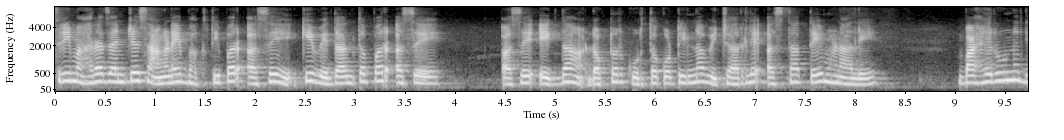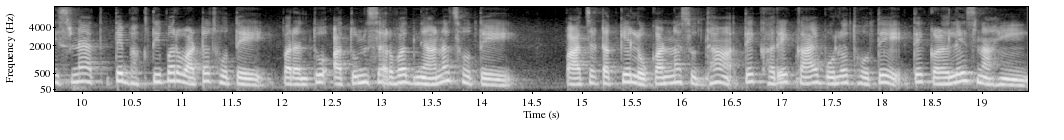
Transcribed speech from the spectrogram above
श्री महाराजांचे सांगणे भक्तिपर असे की वेदांतपर असे? असे एकदा डॉक्टर कुर्तकोटींना विचारले असता ते म्हणाले बाहेरून दिसण्यात ते भक्तिपर वाटत होते परंतु आतून सर्व ज्ञानच होते. पाच टक्के लोकांनासुद्धा ते खरे काय बोलत होते ते कळलेच नाही.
